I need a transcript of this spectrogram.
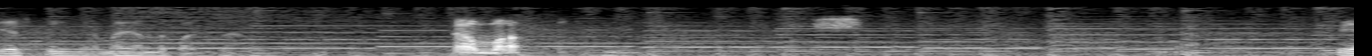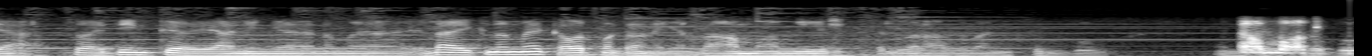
யூஎஸ்பிங்கிற மாதிரி அந்த பாட்டு தான். ஆமா. யா ஸோ ஐ திங்க் யா நீங்கள் நம்ம எல்லா இயக்குனருமே கவர் பண்ணுறோம் நீங்கள் ராம் அமீர் செல்வராகவன் சிம்பு. பிரபு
